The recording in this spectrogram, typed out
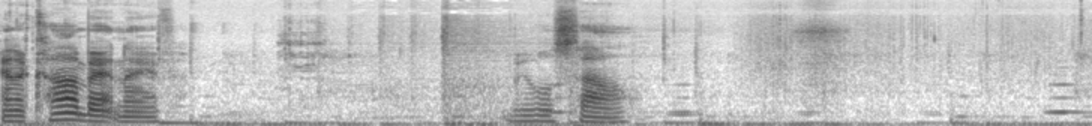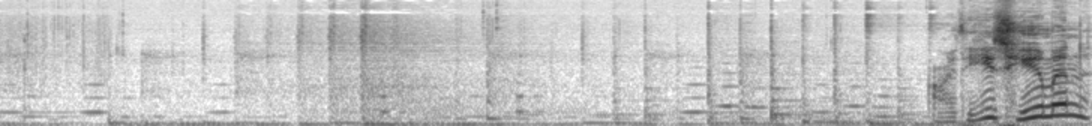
And a combat knife. We will sell. Are these human?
